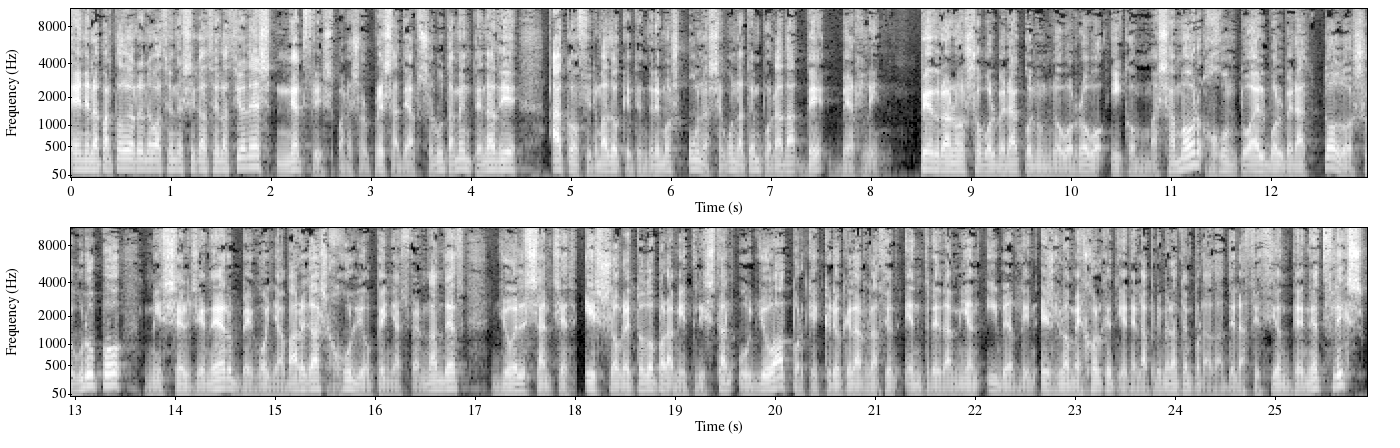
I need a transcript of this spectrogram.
En el apartado de renovaciones y cancelaciones, Netflix, para sorpresa de absolutamente nadie, ha confirmado que tendremos una segunda temporada de Berlín. Pedro Alonso volverá con un nuevo robo y con más amor. Junto a él volverá todo su grupo, Michelle Jenner, Begoña Vargas, Julio Peñas Fernández, Joel Sánchez y sobre todo para mí Tristán Ulloa, porque creo que la relación entre Damián y Berlín es lo mejor que tiene la primera temporada de la ficción de Netflix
